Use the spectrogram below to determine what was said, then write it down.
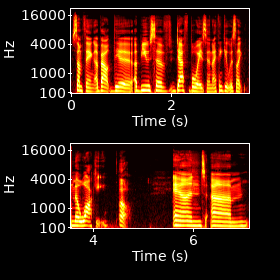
something about the abuse of deaf boys in, I think it was like Milwaukee. Oh. And um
